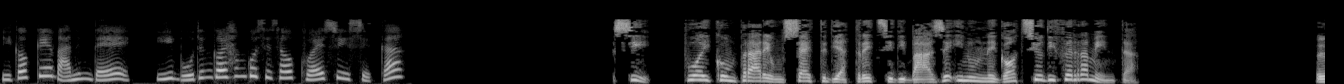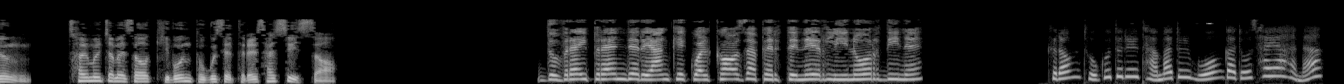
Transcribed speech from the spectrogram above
이거 꽤 많은데, 이 모든 걸 한 곳에서 구할 수 있을까? Sì, puoi comprare un set di attrezzi di base in un negozio di ferramenta. 응. 철물점에서 기본 도구 세트를 살 수 있어. Dovrei prendere anche qualcosa per tenerli in ordine? 그럼 도구들을 담아둘 무언가도 사야 하나?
